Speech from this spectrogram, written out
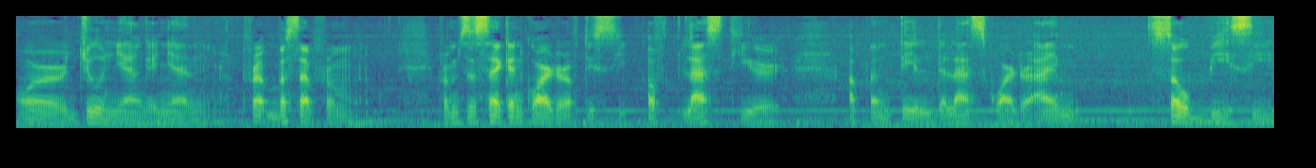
or June, yan, ganyan. From, basta from, from the second quarter of this, of last year, up until the last quarter, I'm so busy.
